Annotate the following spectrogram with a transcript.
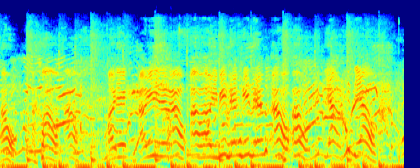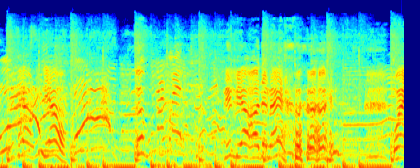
เอ้าเอ้าเอ้าเอาอีกเอาอีกนิดนึงเอ้าเอาเอาอีกนิดนึงนิดนึงเอ้าเอ้านิดเดียวนิดเดียวนิดเดียวนิดเดียวอึ๊บนิดเดียวเอาจากไหนไม่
